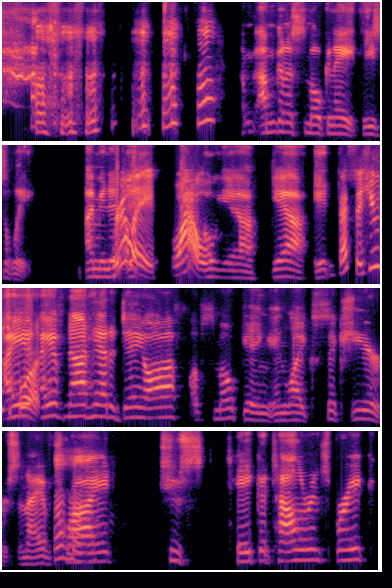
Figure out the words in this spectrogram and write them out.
I'm, I'm gonna smoke an eighth easily. I mean, it, it- really? Wow. oh yeah, yeah. It. That's a huge I, book. I have not had a day off of smoking in like six years, and I have Mhm. tried to s- take a tolerance break.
